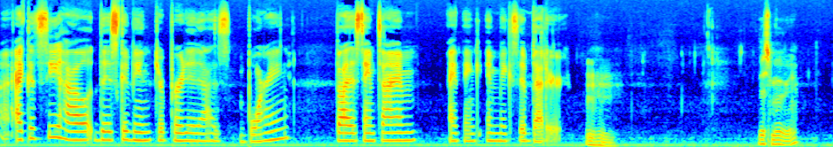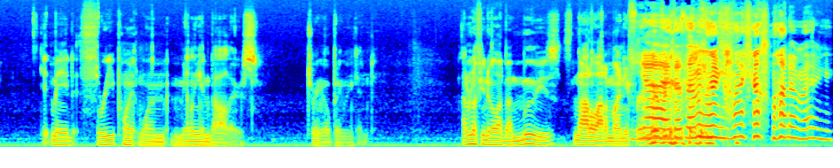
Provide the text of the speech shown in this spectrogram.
I, I could see how this could be interpreted as boring, but at the same time, I think it makes it better. Mm-hmm. This movie, it made three point one million dollars during opening weekend. I don't know if you know a lot about movies. It's not a lot of money for yeah, a movie. it doesn't look like a lot of money.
